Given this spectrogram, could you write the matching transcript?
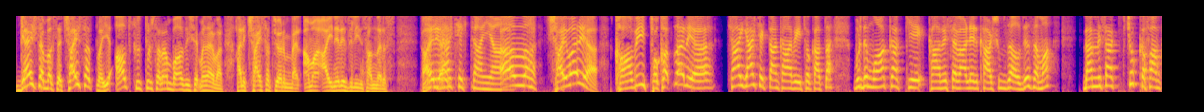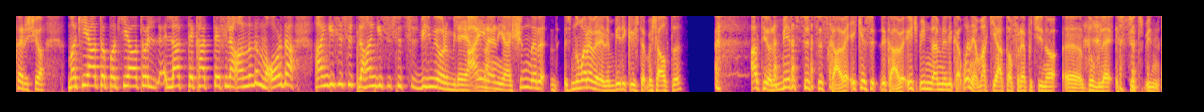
Gerçekten baksa çay satmayı alt kültür sanan bazı işletmeler var. Hani çay satıyorum ben ama ay ne rezil insanlarız. Hayır ya. Gerçekten ya. Allah çay var ya kahveyi tokatlar ya. Çay gerçekten kahveyi tokatlar. Burada muhakkak ki kahve severleri karşımıza alacağız ama ben mesela çok kafam karışıyor. Macchiato, macchiato, latte, katte falan anladın mı? Orada hangisi sütlü hangisi sütsüz bilmiyorum bile yani. ben. Aynen ya şunları numara verelim 1 2 3 4 5 6. Atıyorum bir sütsüz kahve, iki sütlü kahve, üç bilmem neli kahve. Bu ne macchiato, frappuccino, e, duble, süt. Bin...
